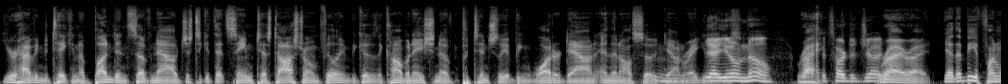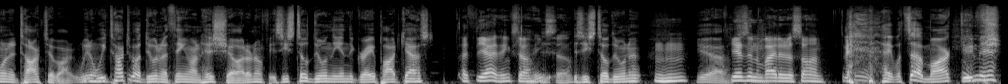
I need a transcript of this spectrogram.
you're having to take an abundance of now just to get that same testosterone feeling because of the combination of potentially it being watered down and then also down regulated. Mm-hmm. yeah, you don't know. Right. It's hard to judge. Right, right. Yeah, that'd be a fun one to talk to about. We Mm-hmm. we talked about doing a thing on his show. I don't know if is he still doing the In the Gray podcast? I, yeah, I think so. I think so. Is he still doing it? Mm-hmm. Yeah. He hasn't invited us on. Hey, what's up, Mark? Dude, man. sh-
